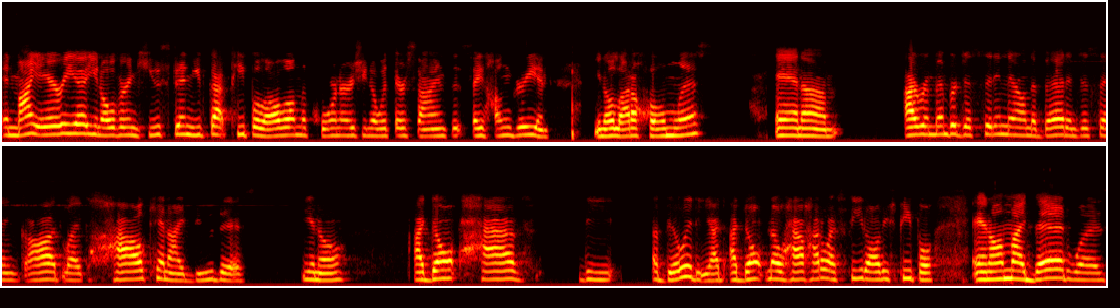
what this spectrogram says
in my area you know over in houston you've got people all on the corners you know with their signs that say hungry and you know a lot of homeless. And um i remember just sitting there on the bed and just saying god like how can i do this? You know? I don't have the ability. I, I don't know how how do i feed all these people? And on my bed was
